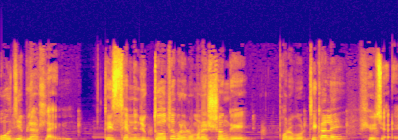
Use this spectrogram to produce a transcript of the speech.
ওজি ব্লাড লাইন তো এই স্যামজেন যুক্ত হতে পারে রোমানের সঙ্গে পরবর্তীকালে ফিউচারে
